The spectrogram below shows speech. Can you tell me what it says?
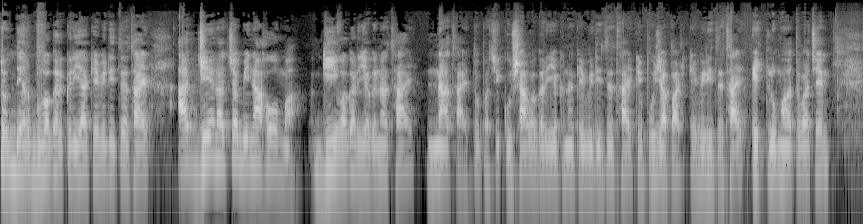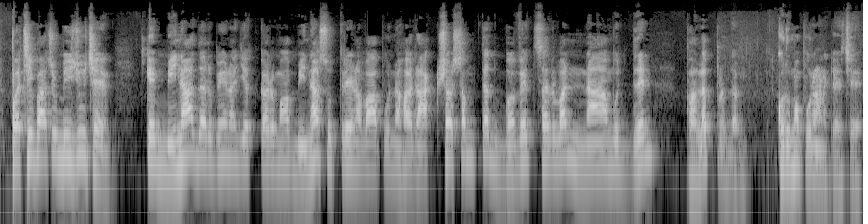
તો દર્ભ વગર ક્રિયા કેવી રીતે થાય? આજે નચ બિના હોમાં ઘી વગર યજ્ઞ થાય, ના થાય, તો પછી કુશા વગર યજ્ઞ કેવી રીતે થાય કે પૂજા પાઠ કેવી રીતે થાય, એટલું મહત્વ છે. પછી પાછું બીજું છે કે બિના દર્ભેણ યત કર્મ, બિના સૂત્રેણ વા પુનઃ રાક્ષસમ તદ ભવેત સર્વન નામુદ્રેન ફલપ્રદમ. કુર્મ પુરાણ કહે છે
